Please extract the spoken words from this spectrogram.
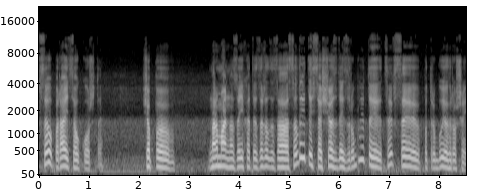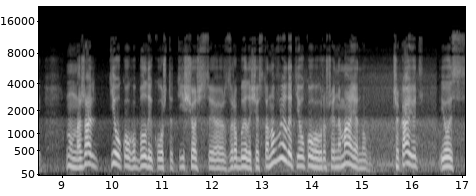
все опирається у кошти. Щоб е, нормально заїхати заселитися, щось десь зробити, це все потребує грошей. Ну, на жаль, ті, у кого були кошти, ті щось зробили, щось встановили, ті, у кого грошей немає, ну, чекають. І ось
